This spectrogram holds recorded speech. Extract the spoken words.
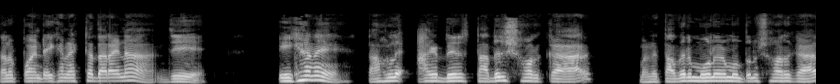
তাহলে পয়েন্ট এখানে একটা দাঁড়ায় না যে এখানে তাহলে আগের তাদের সরকার মানে তাদের মনের মতন সরকার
